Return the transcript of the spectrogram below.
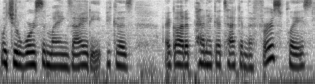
which would worsen my anxiety because I got a panic attack in the first place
